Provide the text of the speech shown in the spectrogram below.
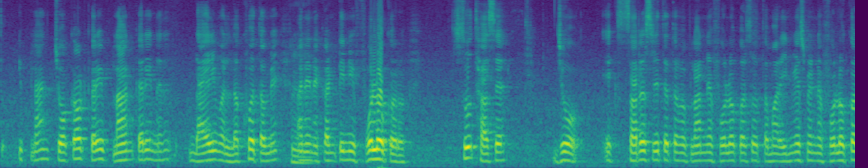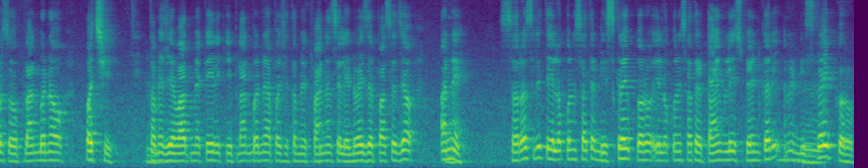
તો એ પ્લાન ચોકઆઉટ કરી પ્લાન કરીને ડાયરીમાં લખો તમે અને એને કન્ટિન્યુ ફોલો કરો. શું થશે? જો એક સરસ રીતે તમે પ્લાનને ફોલો કરશો તમારા ઇન્વેસ્ટમેન્ટને ફોલો કરશો પ્લાન બનાવો પછી તમે જે વાત મેં કરી કે પ્લાન બન્યા પછી તમે એક ફાઇનાન્શિયલ એડવાઇઝર પાસે જાઓ અને સરસ રીતે એ લોકોની સાથે ડિસ્ક્રાઇબ કરો એ લોકોની સાથે ટાઈમ લઈ સ્પેન્ડ કરી અને ડિસ્ક્રાઇબ કરો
